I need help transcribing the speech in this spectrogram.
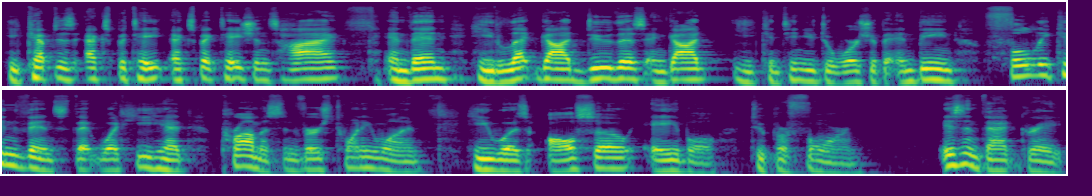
He kept his expectations high. And then he let God do this, and God, he continued to worship it. And being fully convinced that what he had promised in verse 21, he was also able to perform. Isn't that great?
